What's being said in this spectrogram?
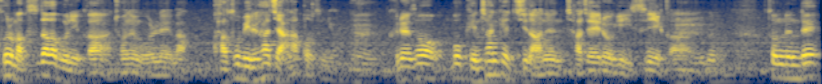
그걸 막 쓰다가 보니까 저는 원래 막 과소비를 하지 않았거든요. 응. 그래서 뭐 괜찮겠지 나는 자제력이 있으니까 음. 썼는데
